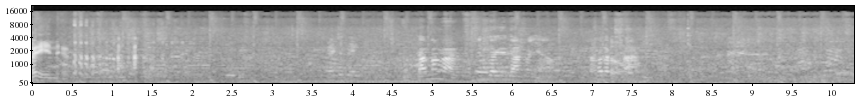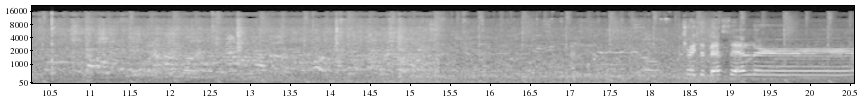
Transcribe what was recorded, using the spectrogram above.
Mainit. Tama nga, similar yung lasa niya. Masarap Ito. siya. Try the bestseller.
